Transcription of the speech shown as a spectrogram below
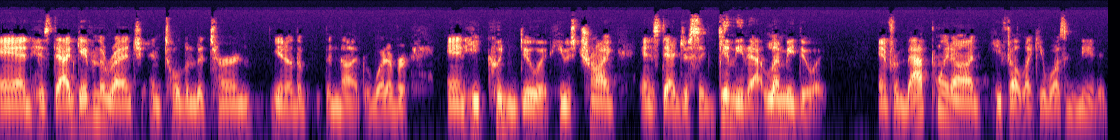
and his dad gave him the wrench and told him to turn, you know, the the nut or whatever, and he couldn't do it. He was trying, and his dad just said, "Give me that, let me do it." And from that point on, he felt like he wasn't needed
